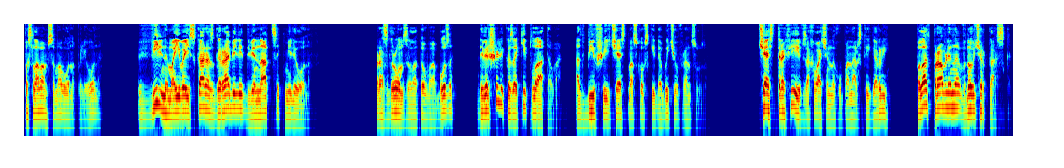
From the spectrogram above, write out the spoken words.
По словам самого Наполеона, в Вильно мои войска разграбили 12 миллионов. Разгром золотого обоза довершили казаки Платова, отбившие часть московской добычи у французов. Часть трофеев, захваченных у Панарской горы, была отправлена в Новочеркасск.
